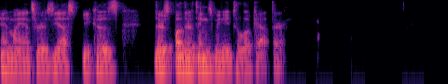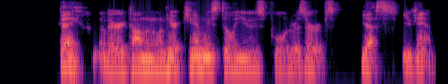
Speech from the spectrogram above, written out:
And my answer is yes, because there's other things we need to look at there. Okay, a very common one here. Can we still use pooled reserves? Yes, you can.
